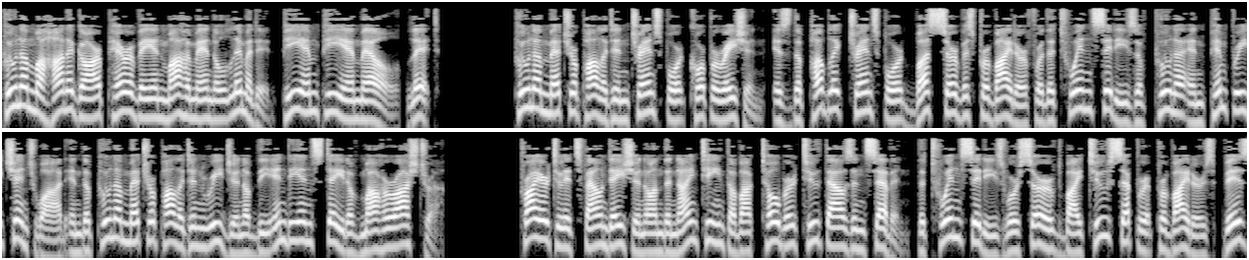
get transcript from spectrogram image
Pune Mahanagar Parivahan Mahamandal Limited PMPML, lit. Pune Metropolitan Transport Corporation, is the public transport bus service provider for the twin cities of Pune and Pimpri Chinchwad in the Pune metropolitan region of the Indian state of Maharashtra. Prior to its foundation on 19 October 2007, the Twin Cities were served by two separate providers, viz.,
